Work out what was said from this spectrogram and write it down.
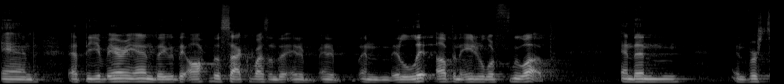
And at the very end, they, they offered the sacrifice and, the, and, it, and, it, lit up, and the angel of the Lord flew up. And then in verse,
